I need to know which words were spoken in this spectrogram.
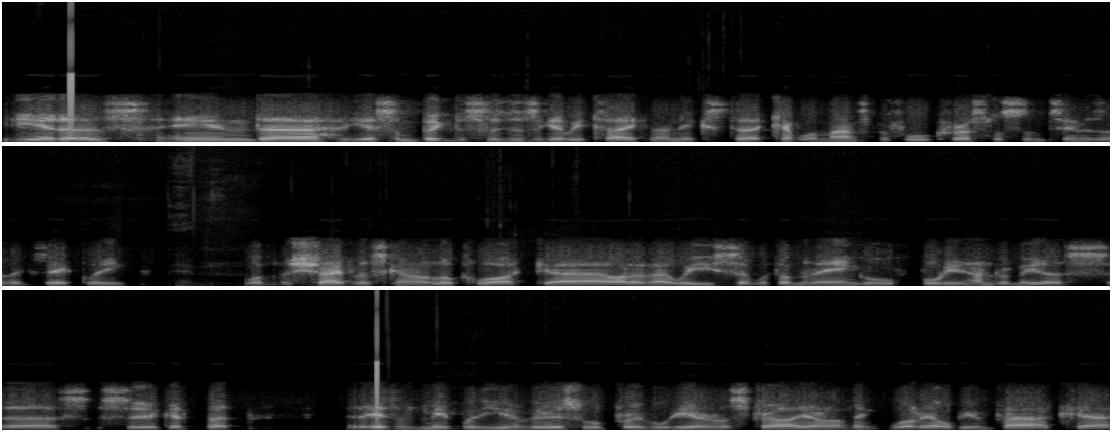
Yeah, it is. And uh, yeah, some big decisions are going to be taken the next uh, couple of months before Christmas in terms of exactly what the shape of it's going to look like. Uh, I don't know, we sit with the Menangle 1400 metre uh, circuit, but it hasn't met with universal approval here in Australia. And I think what Albion Park uh,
